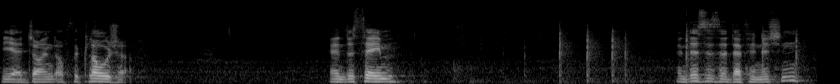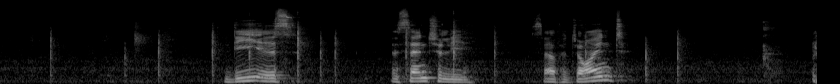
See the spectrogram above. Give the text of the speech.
the adjoint of the closure and the same and this is a definition d is essentially self-adjoint,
